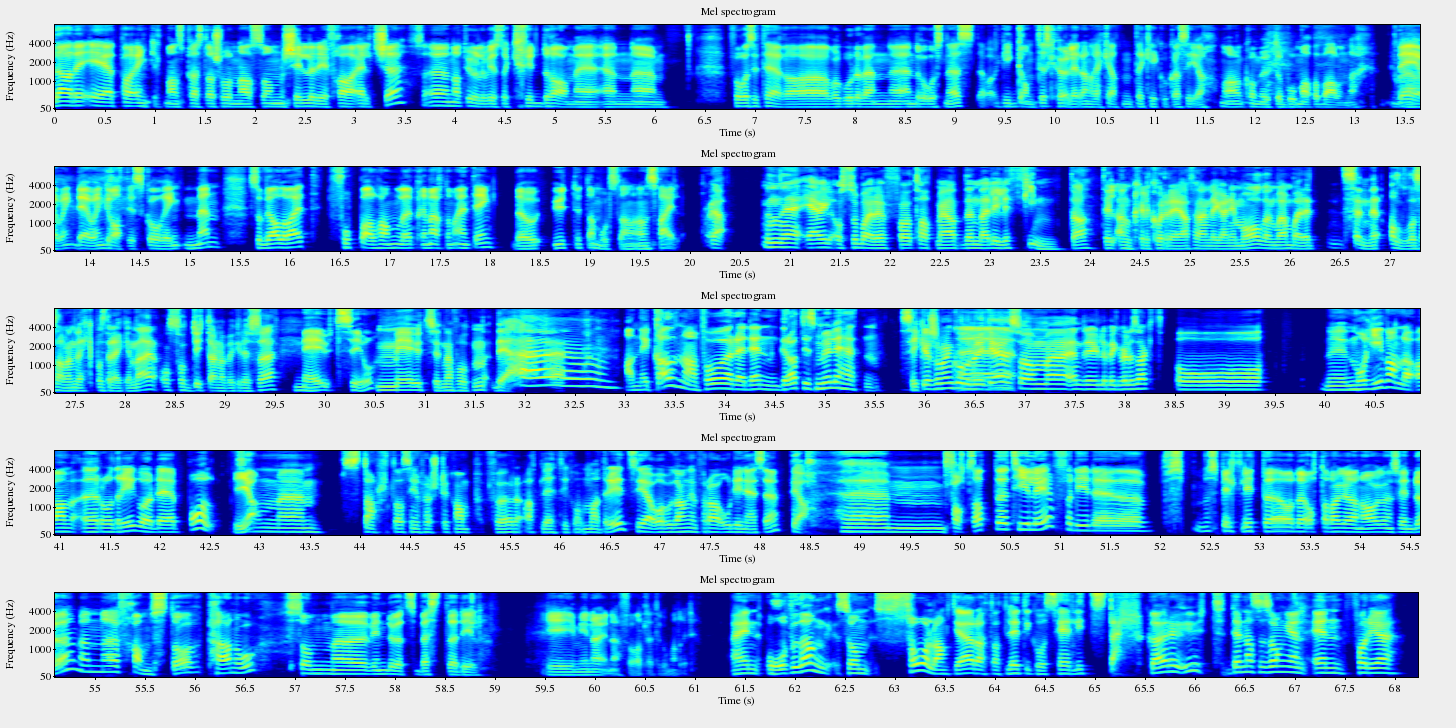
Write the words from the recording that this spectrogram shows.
Der det er et par enkeltmannsprestasjoner som skiller de fra Elche. Naturligvis å krydre med en for å sitere vår gode venn Endre Osnes, det var gigantisk høl i den racketen til Kiko Kasia når han kom ut og bomma på ballen der. Det er jo en, det er jo en gratis scoring, men som vi alle vet, fotball handler primært om én ting. Det er å utnytte motstanderens feil. Ja, men eh, jeg vil også bare få tatt med at den der lille finta til Angel Correa før han legger den i mål, den hvor han bare sender alle sammen vekk på streken der, og så dytter han opp i krysset Med utsida. med utsiden av foten, det er Han er kald når han får den gratismuligheten. sikkert som en kodebrikke, Eh. som eh, Endre Ylebekk ville sagt. Og eh, målgivende av eh, Rodrigo de Paul, Ja. som eh, starta sin første kamp for Atletico Madrid siden overgangen fra Odinese. Ja. um, fortsatt eh, tidlig, fordi det er spilt lite og det er åtte dager igjen av overgangsvinduet, men uh, framstår per nå som eh, vinduets beste deal i mine øyne for Atletico Madrid. En overgang som så langt gjør at Atletico ser litt sterkere ut denne sesongen enn forrige sesong.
